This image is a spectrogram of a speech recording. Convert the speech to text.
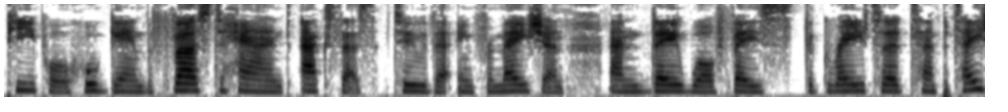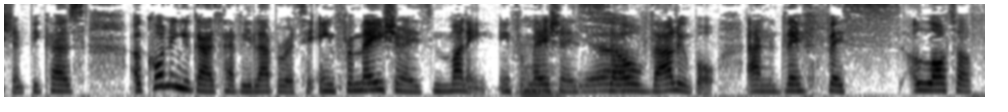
people who gain the first hand access to the information and they will face the greater temptation because according you guys have elaborated information is money. Information mm. is so valuable and they face a lot of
